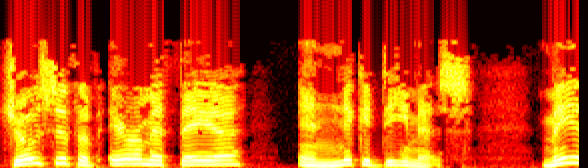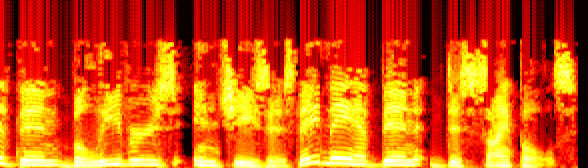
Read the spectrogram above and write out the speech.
Joseph of Arimathea and Nicodemus may have been believers in Jesus. They may have been disciples,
